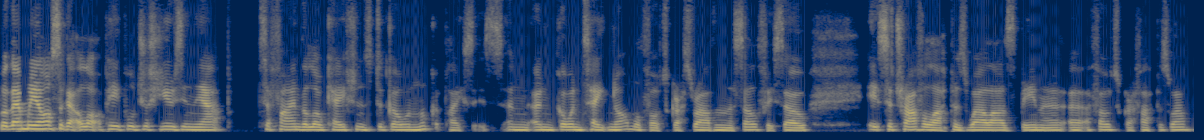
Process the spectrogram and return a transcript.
But then we also get a lot of people just using the app to find the locations to go and look at places and, and go and take normal photographs rather than a selfie. So it's a travel app as well as being a, a, photograph app as well.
